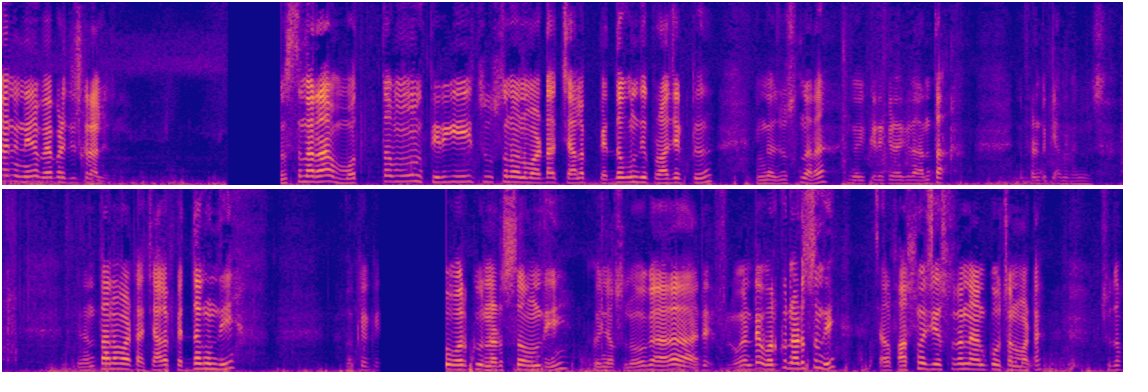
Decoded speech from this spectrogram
కానీ నేను భయపడి తీసుకురాలేదు. చూస్తున్నారా? మొత్తం తిరిగి చూస్తున్నాం అనమాట చాలా పెద్దగా ఉంది ప్రాజెక్టు. ఇంకా చూస్తున్నారా? ఇంకా ఇక్కడ ఇక్కడ ఇక్కడ అంతా. ఫ్రంట్ కెమెరా ఇదంతా అనమాట చాలా పెద్దగా ఉంది. ఓకే ఓకే. వర్క్ నడుస్తూ ఉంది. కొంచెం స్లోగా అంటే స్లో అంటే వర్క్ నడుస్తుంది. చాలా ఫాస్ట్గా చేస్తున్నారని అనుకోవచ్చు అనమాట చూద్దాం.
